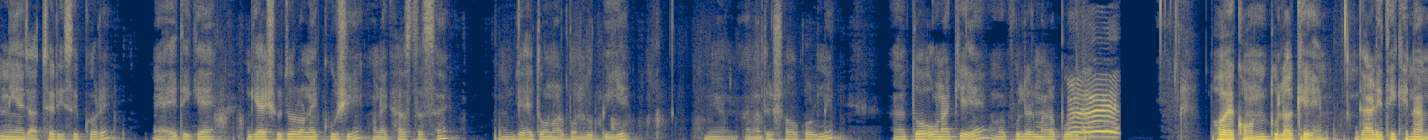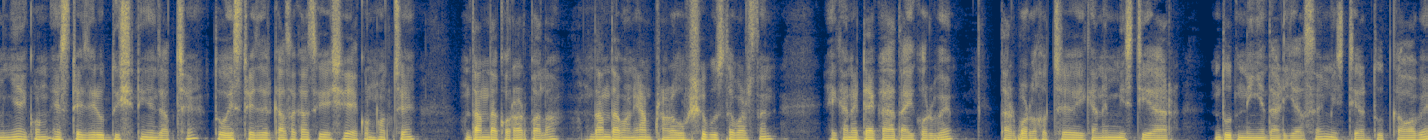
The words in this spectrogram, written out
নিয়ে যাচ্ছে রিসিভ করে। এদিকে গ্যাস হুজুর অনেক খুশি, অনেক হাসতেছে। যেহেতু ওনার বন্ধুর বিয়ে আমাদের সহকর্মী। তো ওনাকে ফুলের মালা পরিয়ে তো এখন দুলাকে গাড়ি থেকে নামিয়ে এখন স্টেজের উদ্দেশ্যে নিয়ে যাচ্ছে। তো স্টেজের কাছাকাছি এসে এখন হচ্ছে দান্দা করার পালা। দান্দা মানে আপনারা অবশ্যই বুঝতে পারছেন, এখানে টাকা আদায় করবে। তারপরে হচ্ছে এখানে মিষ্টি আর দুধ নিয়ে দাঁড়িয়ে আছে, মিষ্টি আর দুধ খাওয়াবে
